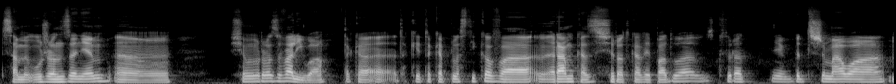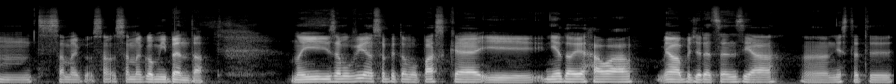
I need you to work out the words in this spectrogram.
samym urządzeniem, się rozwaliła. Taka, takie, taka plastikowa ramka z środka wypadła, która jakby trzymała mm, samego, samego Mi Benda. No i zamówiłem sobie tą opaskę i nie dojechała. Miała być recenzja. E, niestety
